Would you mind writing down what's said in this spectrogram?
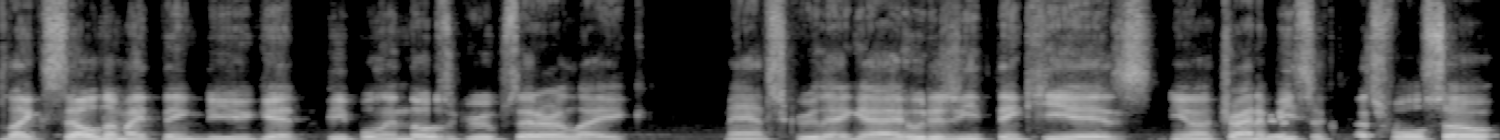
like seldom I think do you get people in those groups that are like man, screw that guy. Who does he think he is? You know, trying to be successful. So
